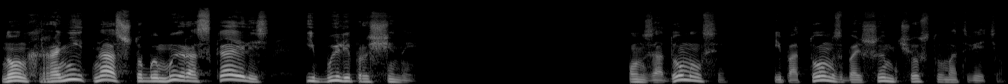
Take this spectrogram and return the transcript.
но он хранит нас, чтобы мы раскаялись и были прощены. Он задумался и потом с большим чувством ответил:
